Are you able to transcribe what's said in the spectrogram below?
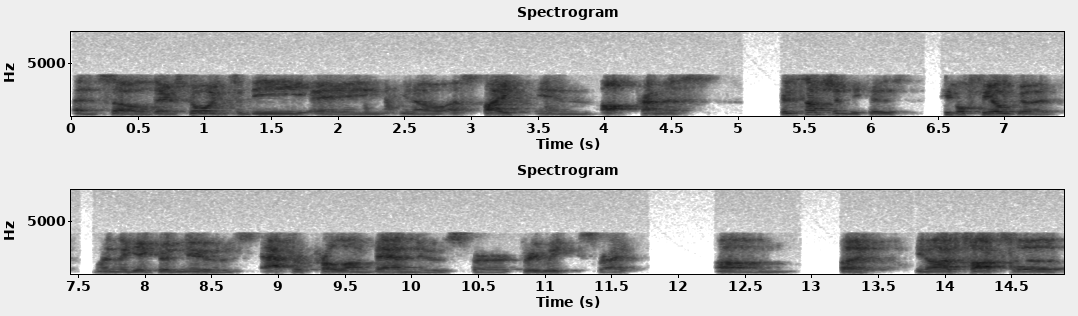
And so there's going to be a, you know, a spike in off-premise consumption because people feel good when they get good news after prolonged bad news for three weeks, right? Um, but, you know, I've talked to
